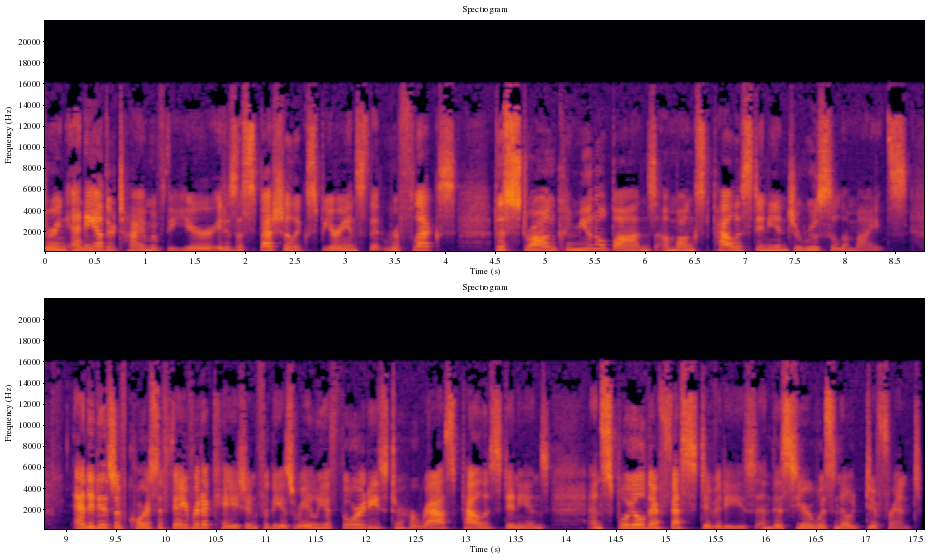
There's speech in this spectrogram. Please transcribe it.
during any other time of the year. It is a special experience that reflects the strong communal bonds amongst Palestinian Jerusalemites. And it is, of course, a favorite occasion for the Israeli authorities to harass Palestinians and spoil their festivities, and this year was no different.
